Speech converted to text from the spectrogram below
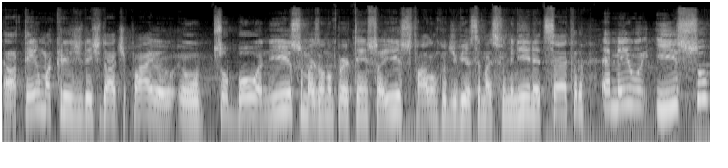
Ela tem uma crise de identidade, tipo, ah, eu, eu sou boa nisso, mas eu não pertenço a isso, falam que eu devia ser mais feminina, etc. É meio isso.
